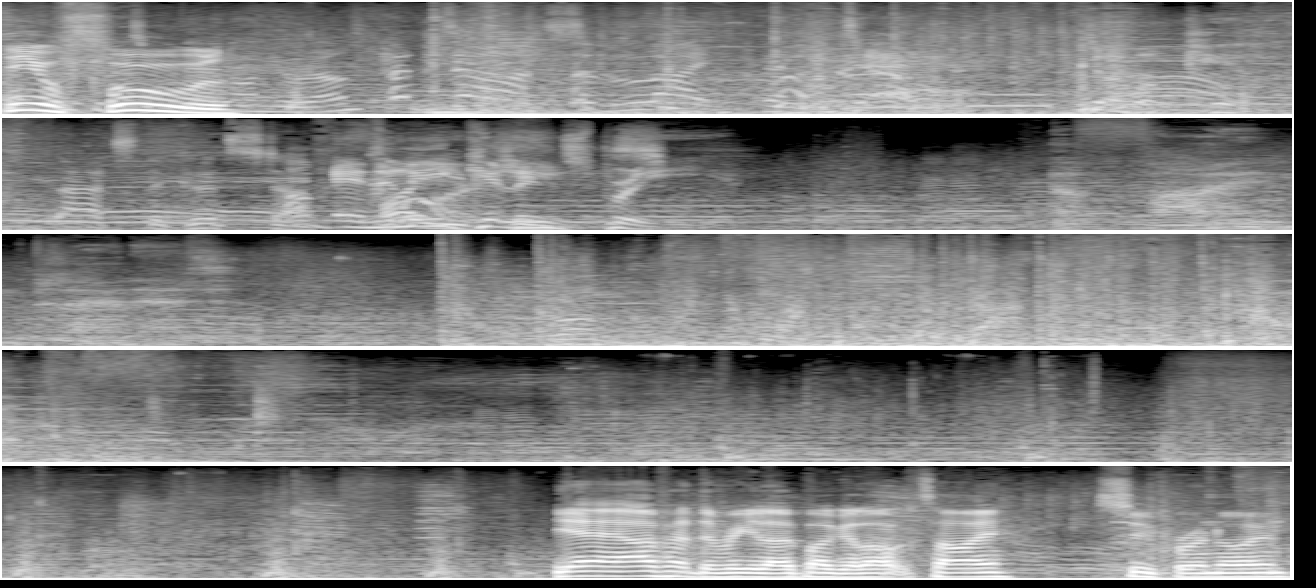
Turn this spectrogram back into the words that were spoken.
You fool. Good stuff. Enemy Fire killing kills. spree. A fine planet. Yeah, I've had the reload bug a lot, Ty. Super annoying.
